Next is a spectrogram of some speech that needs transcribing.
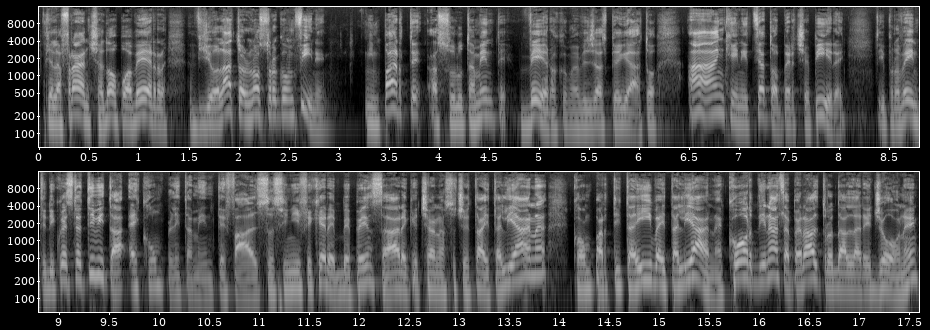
che la Francia dopo aver violato il nostro confine, in parte assolutamente vero, come vi ho già spiegato, ha anche iniziato a percepire i proventi di queste attività è completamente falso. Significherebbe pensare che c'è una società italiana con partita IVA italiana, coordinata peraltro dalla regione,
